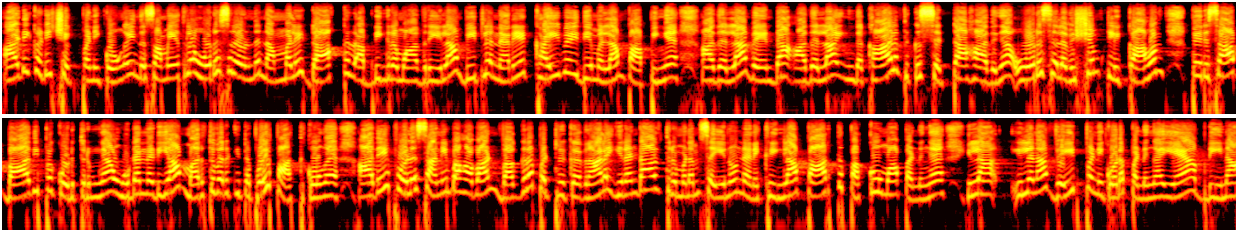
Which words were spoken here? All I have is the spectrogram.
அடிக்கடி செக் பண்ணிக்கோங்க. இந்த சமயத்துல ஒரு சிலர் வந்து நம்மளே டாக்டர் அப்படிங்கிற மாதிரி எல்லாம் வீட்டில் நிறைய கை வைத்தியம் எல்லாம் பார்ப்பீங்க. அதெல்லாம் வேண்டாம். அதெல்லாம் இந்த காலத்துக்கு செட் ஆகாதுங்க. ஒரு சில விஷயம் கிளிக் ஆகும். பெருசா பாதிப்பை கொடுத்துருங்க. உடனடியா மருத்துவர்கிட்ட போய் பார்த்துக்கோங்க. அதே போல சனி பகவான் வக்ரப்பட்டிருக்கிறதுனால இரண்டாவது திருமணம் செய்யணும்னு நினைக்கிறீங்களா? பார்த்து பக்குவமா பண்ணுங்க. இல்ல இல்லைனா வெயிட் பண்ணி கூட பண்ணுங்க. ஏன் அப்படின்னா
